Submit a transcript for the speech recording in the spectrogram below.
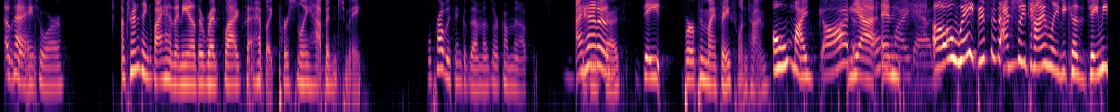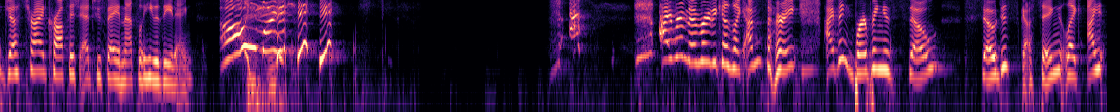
Okay. to our. I'm trying to think if I have any other red flags that have like personally happened to me. We'll probably think of them as they're coming up. I had a guys. date burp in my face one time. Oh my god. Yeah, Oh and my god. oh wait, this is actually timely because Jamie just tried crawfish etouffee and that's what he was eating. Oh my. I remember because like I'm sorry, I think burping is so so disgusting. Like I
